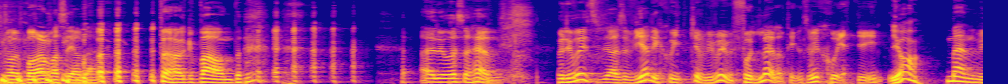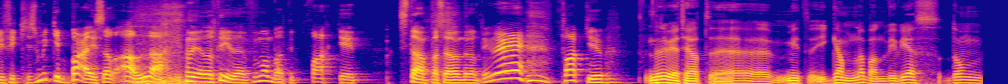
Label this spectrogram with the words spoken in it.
det var bara en massa jävla bögband. Det var så hemskt. Men det var ju, alltså, vi hade skitkul. Vi var ju fulla hela tiden. Så vi sket ju i. Ja, Men vi fick ju så mycket bajs av alla hela tiden. För man bara typ fuck it. Stampa sönder någonting. Eh, fuck you. Det vet jag att eh, mitt gamla band VVS, de,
